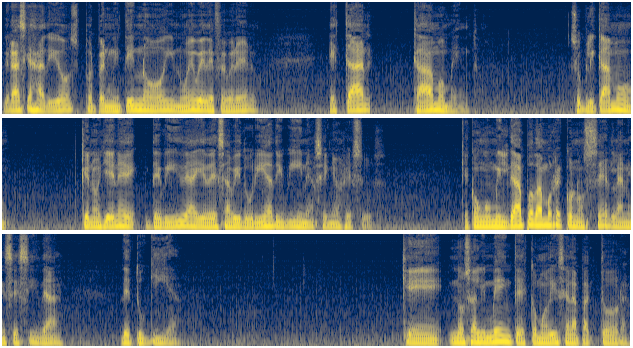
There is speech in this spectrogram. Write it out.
Gracias a Dios por permitirnos hoy, 9 de febrero, estar cada momento. Suplicamos que nos llene de vida y de sabiduría divina, Señor Jesús. Que con humildad podamos reconocer la necesidad de tu guía. Que nos alimentes, como dice la pastora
